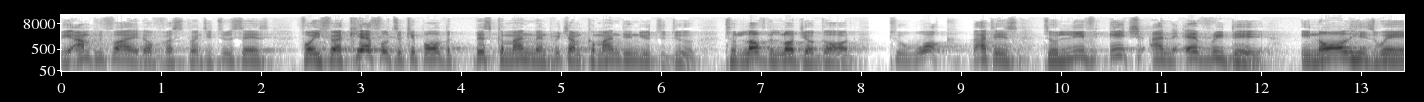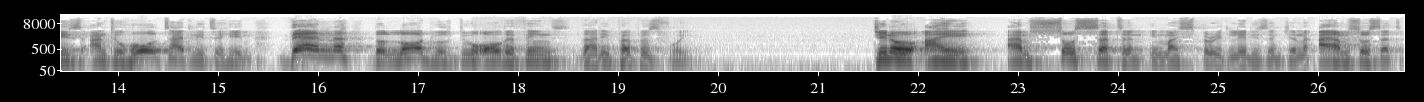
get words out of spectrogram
The Amplified of verse 22 says, For if you are careful to keep all the, this commandment which I'm commanding you to do, to love the Lord your God, to walk, that is, to live each and every day in all his ways and to hold tightly to him, then the Lord will do all the things that he purposed for you. Do you know, I, I am so certain in my spirit, ladies and gentlemen, I am so certain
